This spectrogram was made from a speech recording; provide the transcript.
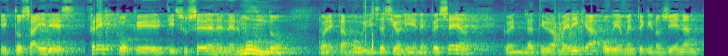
Estos aires frescos que, que suceden en el mundo con estas movilizaciones y en especial en Latinoamérica, obviamente que nos llenan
